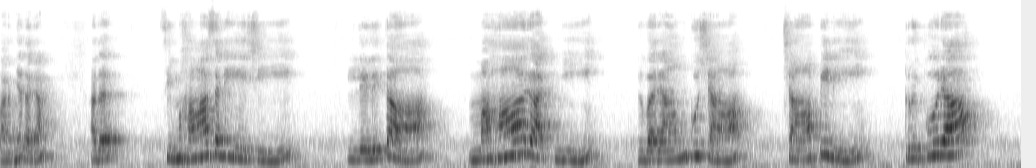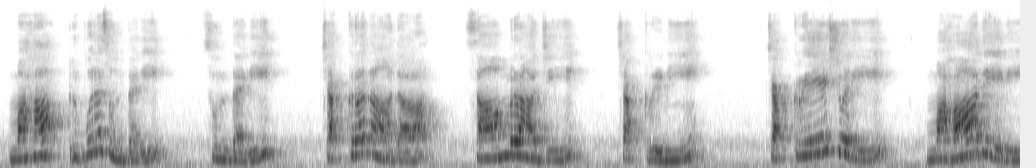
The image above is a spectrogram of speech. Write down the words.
പറഞ്ഞു തരാം അത് സിംഹാസനേശി ലളിത മഹാരാജ്ഞി വരാങ്കുശ ചാപ്പിലി ത്രിപുര മഹാ ത്രിപുര സുന്ദരി ചക്രനാഥ സാമ്രാജി ചക്രിണി ചക്രേശ്വരി മഹാദേവി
